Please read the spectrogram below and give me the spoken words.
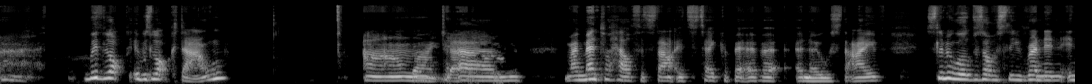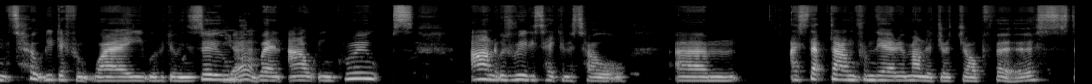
With lock it was lockdown and right, yeah. um, my mental health had started to take a bit of a, a nosedive. Slimming World was obviously running in a totally different way. We were doing Zoom, yeah. went out in groups, and it was really taking a toll. Um, I stepped down from the area manager job first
